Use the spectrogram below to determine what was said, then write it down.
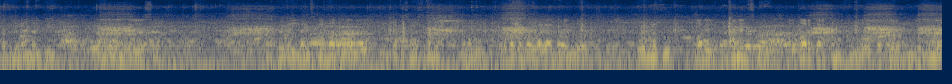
సభ్యులందరికీ ధన్యవాదాలు తెలియజేస్తూ నక్కగల్ లయన్స్ క్లబ్ ఆధ్వర్యంలో గత సంవత్సరం మనము ప్రభాకర్ రావు గారి ఆధ్వర్యంలో రోగులకు వారి అటెండెన్స్కు అల్పార కార్యక్రమం ఏర్పాటు చేయడం జరిగింది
